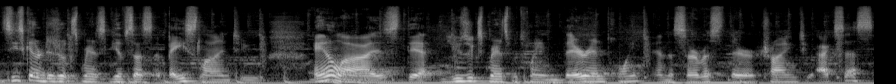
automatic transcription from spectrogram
Zscaler Digital Experience gives us a baseline to analyze that user experience between their endpoint and the service they're trying to access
